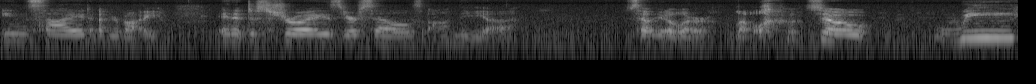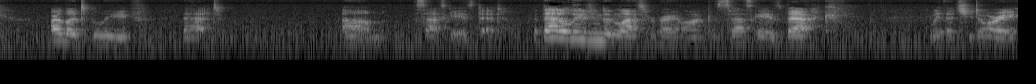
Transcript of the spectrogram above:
inside of your body and it destroys your cells on the uh, cellular level. so we are led to believe that um, Sasuke is dead. But that illusion didn't last for very long because Sasuke is back with a Chidori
